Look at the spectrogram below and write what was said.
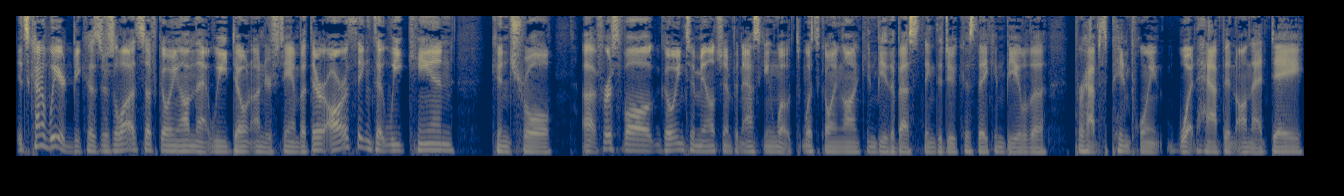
it's kind of weird because there's a lot of stuff going on that we don't understand, but there are things that we can control. Uh, first of all, going to Mailchimp and asking what what's going on can be the best thing to do because they can be able to perhaps pinpoint what happened on that day.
